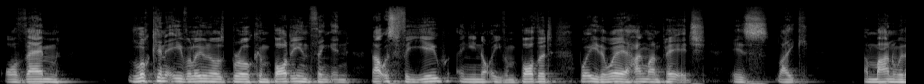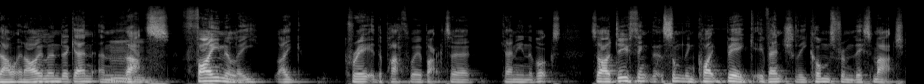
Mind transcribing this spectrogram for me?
or them looking at Evil Uno's broken body and thinking that was for you, and you're not even bothered. But either way, Hangman Page is like a man without an island again, and that's finally like created the pathway back to Kenny in the books. So I do think that something quite big eventually comes from this match,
